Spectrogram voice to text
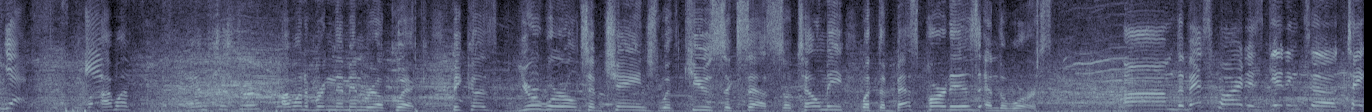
Yes. I want, and sister, I want to bring them in real quick because your worlds have changed with Q's success. So tell me what the best part is and the worst. Um, the best part is getting to take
